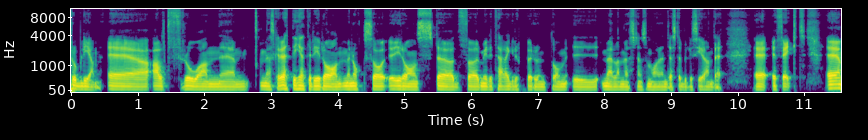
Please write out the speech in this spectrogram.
problem. Eh, allt från eh, mänskliga rättigheter i Iran, men också Irans stöd för militära grupper runt om i Mellanöstern som har en destabiliserande eh, effekt. Eh,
